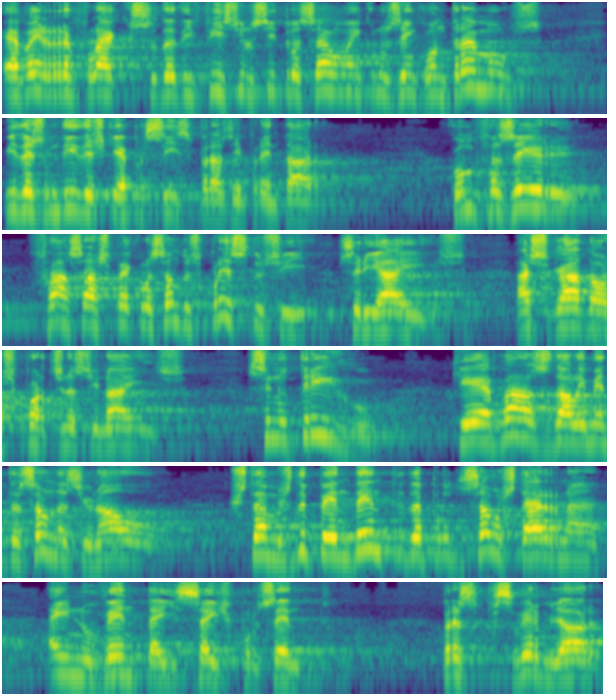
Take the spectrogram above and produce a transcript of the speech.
é bem reflexo da difícil situação em que nos encontramos e das medidas que é preciso para as enfrentar. Como fazer face à especulação dos preços dos cereais, à chegada aos portos nacionais, se no trigo, que é a base da alimentação nacional, estamos dependentes da produção externa em 96%. Para se perceber melhor,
